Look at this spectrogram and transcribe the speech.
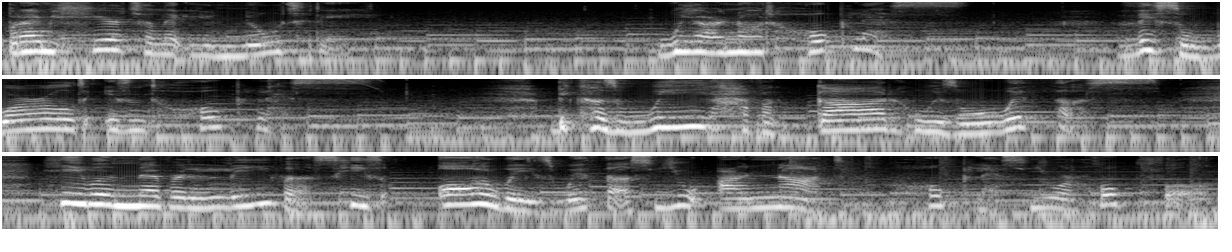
But I'm here to let you know today, we are not hopeless. This world isn't hopeless because we have a God who is with us. He will never leave us. He's always with us. You are not hopeless. You are hopeful.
